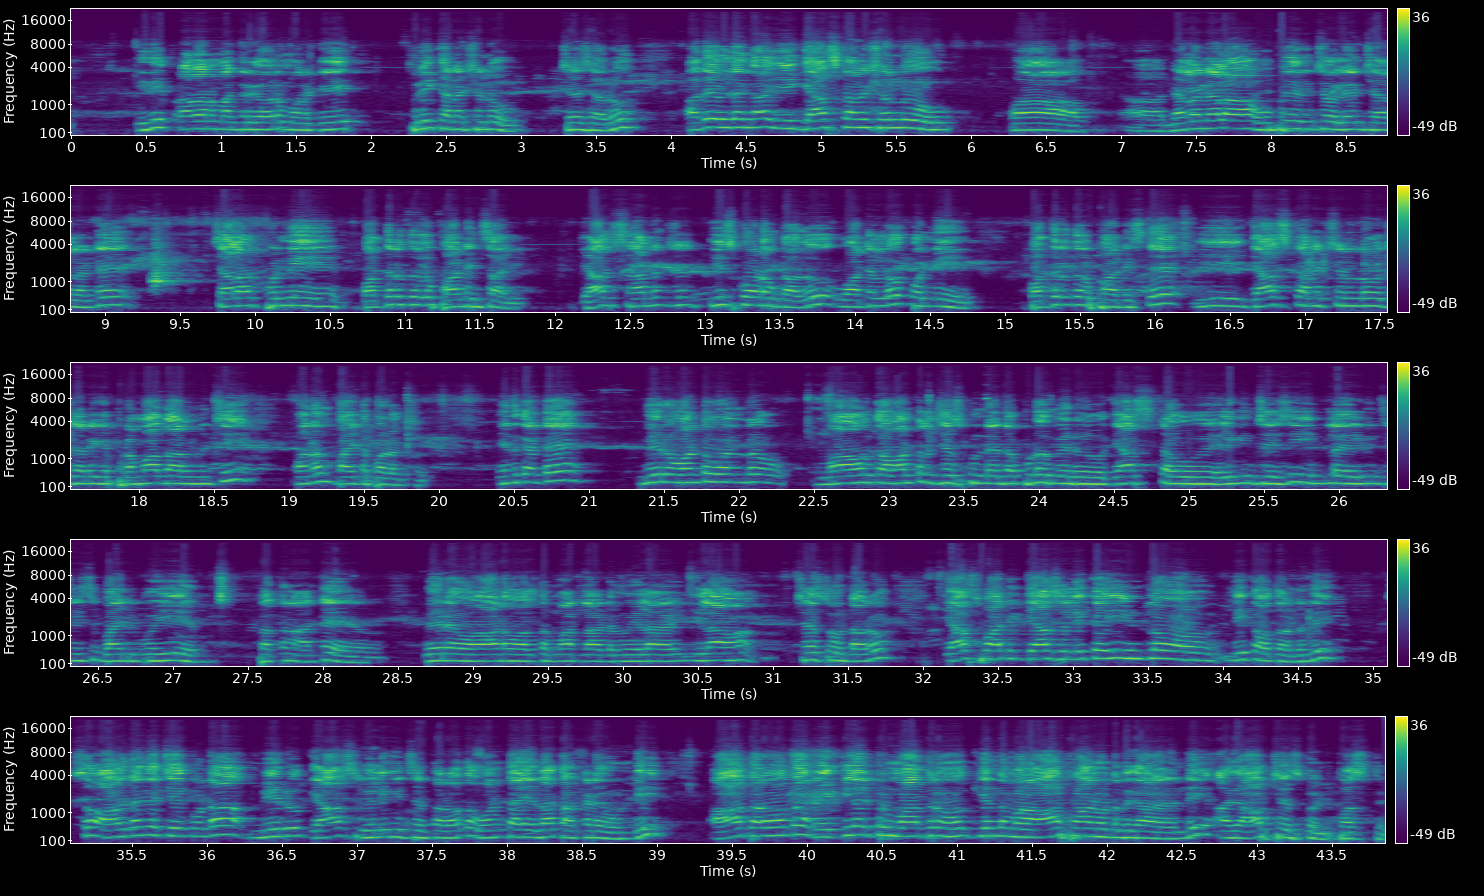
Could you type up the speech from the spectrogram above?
ఇది ప్రధానమంత్రి గారు మనకి ఫ్రీ కనెక్షన్లు చేశారు. అదేవిధంగా ఈ గ్యాస్ కనెక్షన్లు నెల నెల ఉపయోగించే వాళ్ళు ఏం చేయాలంటే చాలా కొన్ని భద్రతలు పాటించాలి. గ్యాస్ కనెక్షన్ తీసుకోవడం కాదు వాటిల్లో కొన్ని భద్రతలు పాటిస్తే ఈ గ్యాస్ కనెక్షన్లో జరిగే ప్రమాదాల నుంచి మనం బయటపడవచ్చు ఎందుకంటే మీరు వంట వంట మామూలుగా వంటలు చేసుకునేటప్పుడు మీరు గ్యాస్ స్టవ్ వెలిగించేసి ఇంట్లో వెలిగించేసి బయటకు పోయి పెద్ద అంటే వేరే ఆడవాళ్ళతో మాట్లాడడం ఇలా ఇలా చేస్తూ ఉంటారు. గ్యాస్ పాటికి గ్యాస్ లీక్ అయ్యి ఇంట్లో లీక్ అవుతుంటుంది సో ఆ విధంగా చేయకుండా మీరు గ్యాస్ వెలిగించిన తర్వాత వంట అయ్యేదాకా అక్కడే ఉండి ఆ తర్వాత రెగ్యులేటర్ మాత్రం కింద మన ఆఫ్ ఆన్ ఉంటుంది కాదండి అది ఆఫ్ చేసుకోండి ఫస్ట్.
